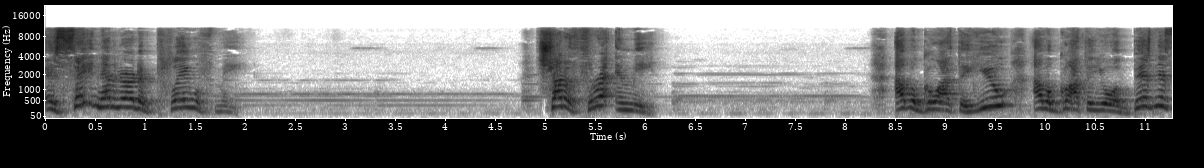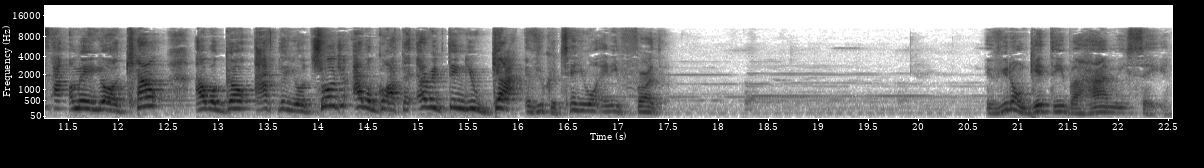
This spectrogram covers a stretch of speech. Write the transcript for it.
And Satan had an nerve to play with me, try to threaten me. I will go after you. I will go after your business. I mean, your account. I will go after your children. I will go after everything you got if you continue on any further. If you don't get thee behind me, Satan.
